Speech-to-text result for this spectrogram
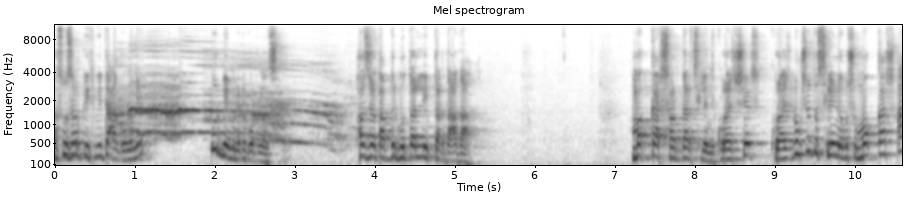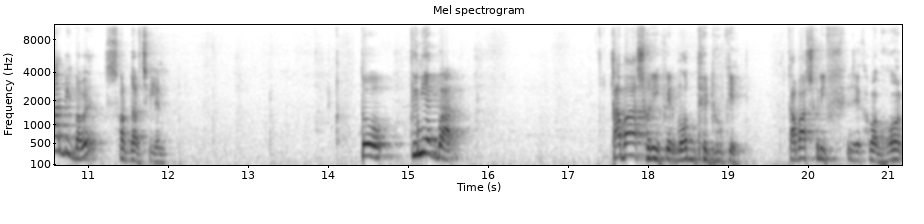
রাসুল সালাম পৃথিবীতে আগমনে পূর্বে এমন একটা ঘটনা আছে। হজরত আব্দুল মুতাল্লিব তার দাদা। মক্কার সর্দার ছিলেন কুরাইশের, কুরাইশ বংশ তো ছিলেন অবশ্য মক্কার সার্বিকভাবে সর্দার ছিলেন। তো তিনি একবার কাবা শরীফের মধ্যে ঢুকে, কাবা শরীফ যে কাবা ঘর,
